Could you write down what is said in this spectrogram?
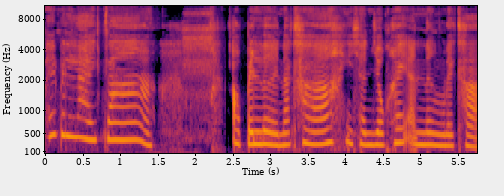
ไม่เป็นไรจ้า เอาไปเลยนะคะดิฉันยกให้อันหนึ่งเลยค่ะ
